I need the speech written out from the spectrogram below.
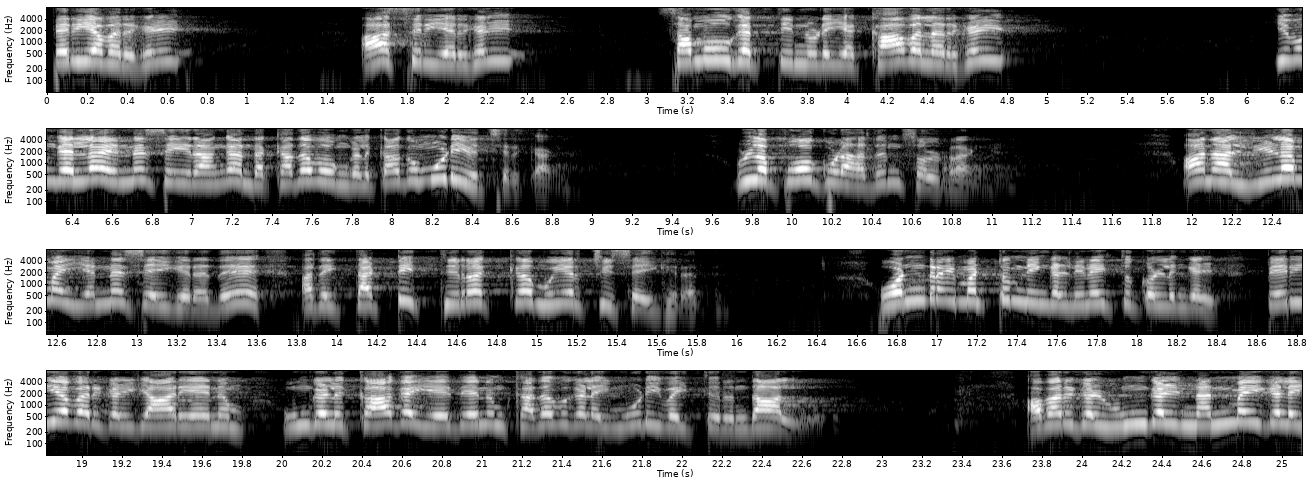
பெரியவர்கள் ஆசிரியர்கள் சமூகத்தினுடைய காவலர்கள் இவங்க எல்லாம் என்ன செய்கிறாங்க அந்த கதவை உங்களுக்காக மூடி வச்சிருக்காங்க. உள்ள போகக்கூடாதுன்னு சொல்றாங்க. ஆனால் இளமை என்ன செய்கிறது? அதை தட்டி திறக்க முயற்சி செய்கிறது. ஒன்றை மட்டும் நீங்கள் நினைத்துக் கொள்ளுங்கள். பெரியவர்கள் யாரேனும் உங்களுக்காக ஏதேனும் கதவுகளை மூடி வைத்திருந்தால் அவர்கள் உங்கள் நன்மைகளை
